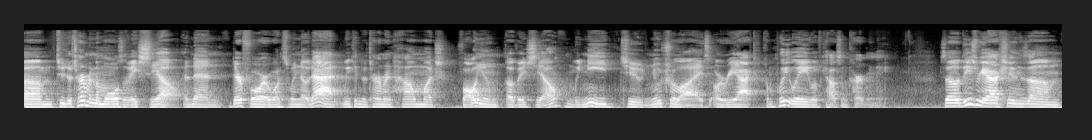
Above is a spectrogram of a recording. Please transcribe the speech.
um, to determine the moles of HCl. And then, therefore, once we know that, we can determine how much volume of HCl we need to neutralize or react completely with calcium carbonate. So these reactions um,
